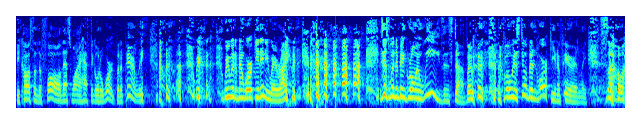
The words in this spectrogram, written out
because of the fall, that's why I have to go to work. But apparently, we, we would have been working anyway, right? it just wouldn't have been growing weeds and stuff, but but we'd still been working apparently. So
